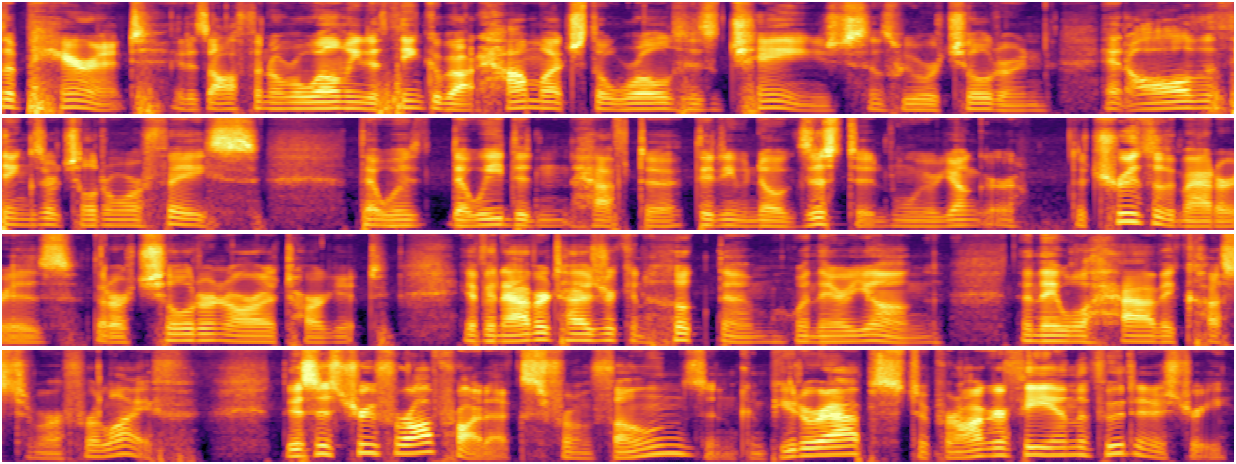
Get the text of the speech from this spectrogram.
a parent, it is often overwhelming to think about how much the world has changed since we were children and all the things our children will face that was that we didn't have to didn't even know existed when we were younger. The truth of the matter is that our children are a target. If an advertiser can hook them when they are young, then they will have a customer for life. This is true for all products, from phones and computer apps to pornography and the food industry.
